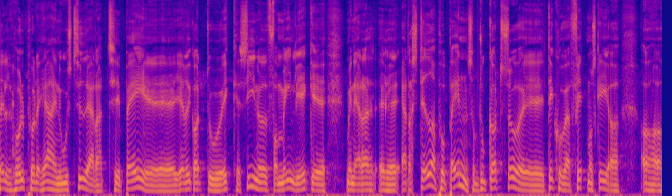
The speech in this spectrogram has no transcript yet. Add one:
selv hul på det her en uges tid. Er der tilbage? Uh, jeg ved godt, du ikke kan sige noget, formentlig ikke. Uh, men er der, uh, er der steder på banen, som du godt så, uh, det kunne være fedt måske at, at,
